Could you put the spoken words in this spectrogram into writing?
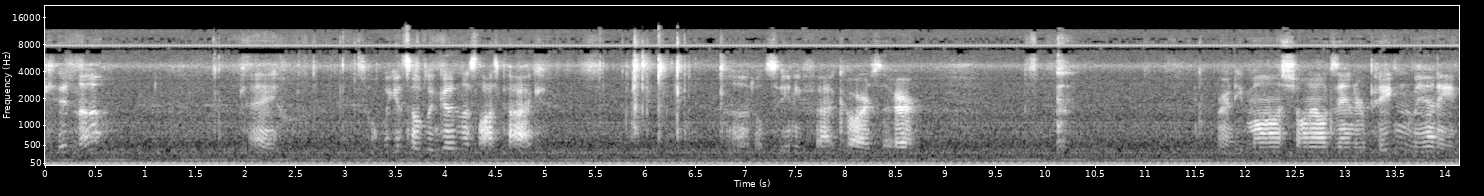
Kitna. Okay, let's hope we get something good in this last pack. Uh, I don't see any fat cards there. Randy Moss, Shaun Alexander, Peyton Manning.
